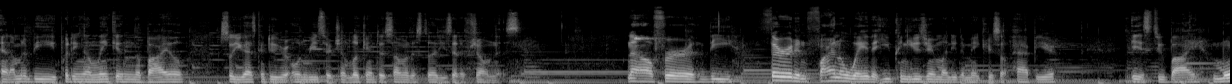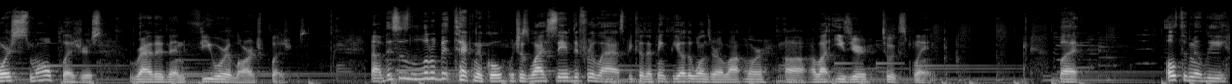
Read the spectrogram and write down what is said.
and I'm going to be putting a link in the bio so you guys can do your own research and look into some of the studies that have shown this. Now, for the third and final way that you can use your money to make yourself happier is to buy more small pleasures rather than fewer large pleasures. Now, this is a little bit technical, which is why I saved it for last because I think the other ones are a lot more, uh, a lot easier to explain. But ultimately,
